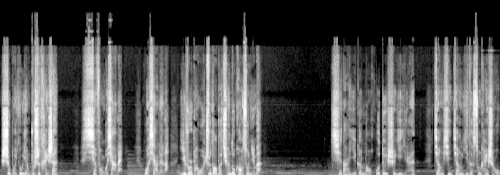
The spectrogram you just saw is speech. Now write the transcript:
是我有眼不识泰山。先放我下来，我下来了，一准把我知道的全都告诉你们。”齐大姨跟老胡对视一眼，将信将疑地松开手。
